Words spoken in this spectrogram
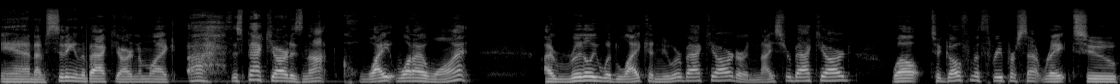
and i'm sitting in the backyard and i'm like ah, this backyard is not quite what i want I really would like a newer backyard or a nicer backyard. Well, to go from a 3% rate to,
